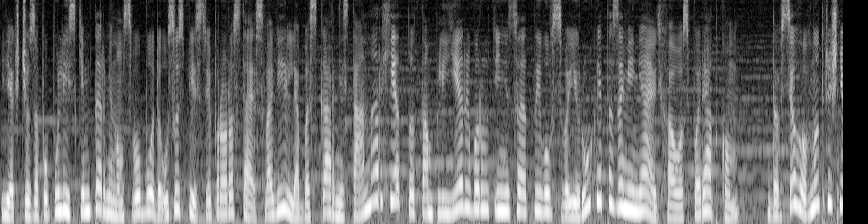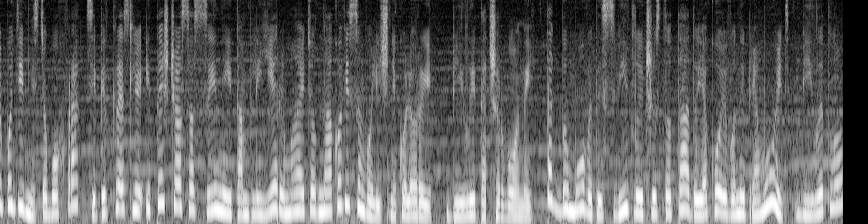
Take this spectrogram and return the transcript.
Якщо за популістським терміном свобода у суспільстві проростає свавілля, безкарність та анархія, то тамплієри беруть ініціативу в свої руки та заміняють хаос порядком. До всього внутрішню подібність обох фракцій підкреслює і те, що асасини і тамплієри мають однакові символічні кольори білий та червоний. Так би мовити, світло і чистота, до якої вони прямують, біле тло,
